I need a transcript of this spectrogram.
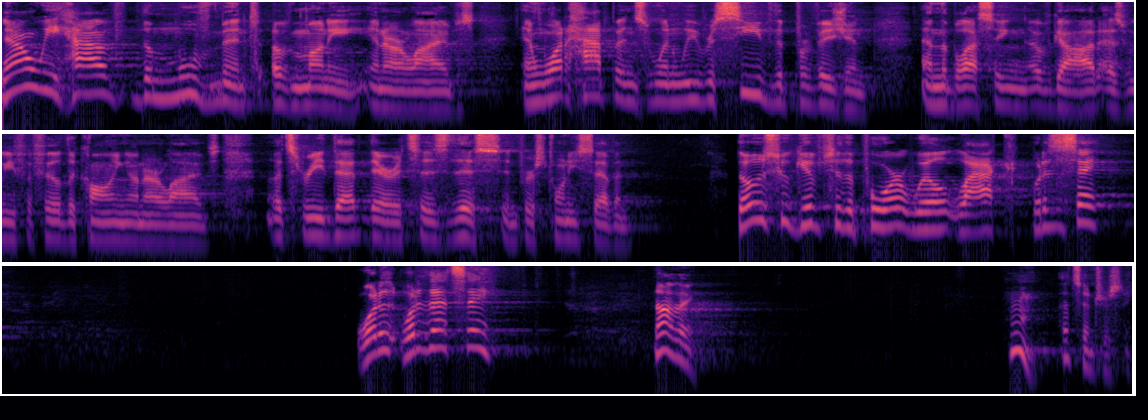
Now we have the movement of money in our lives and what happens when we receive the provision and the blessing of God as we fulfill the calling on our lives. Let's read that there. It says this in verse 27 Those who give to the poor will lack, what does it say? What, is, what did that say? Nothing. Hmm, that's interesting.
